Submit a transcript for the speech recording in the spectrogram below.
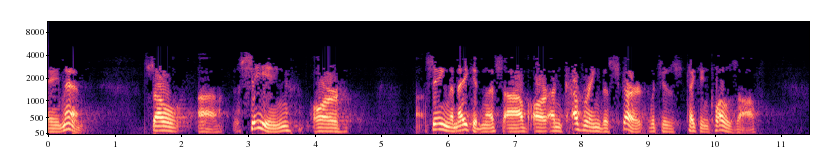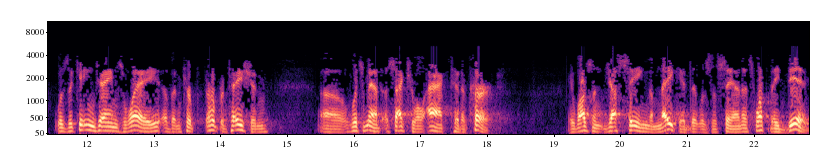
Amen. So, uh, seeing or seeing the nakedness of or uncovering the skirt, which is taking clothes off, was the King James way of interpretation, uh, which meant a sexual act had occurred. It wasn't just seeing them naked that was the sin, it's what they did.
